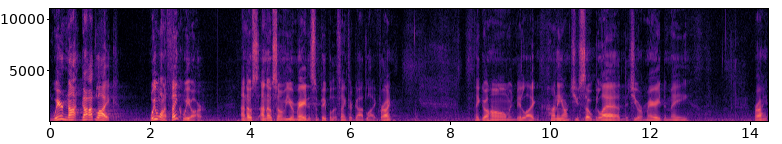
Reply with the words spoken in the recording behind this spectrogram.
we're not God-like. We want to think we are. I know, I know some of you are married to some people that think they're godlike, right? They go home and be like, honey, aren't you so glad that you are married to me? Right?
